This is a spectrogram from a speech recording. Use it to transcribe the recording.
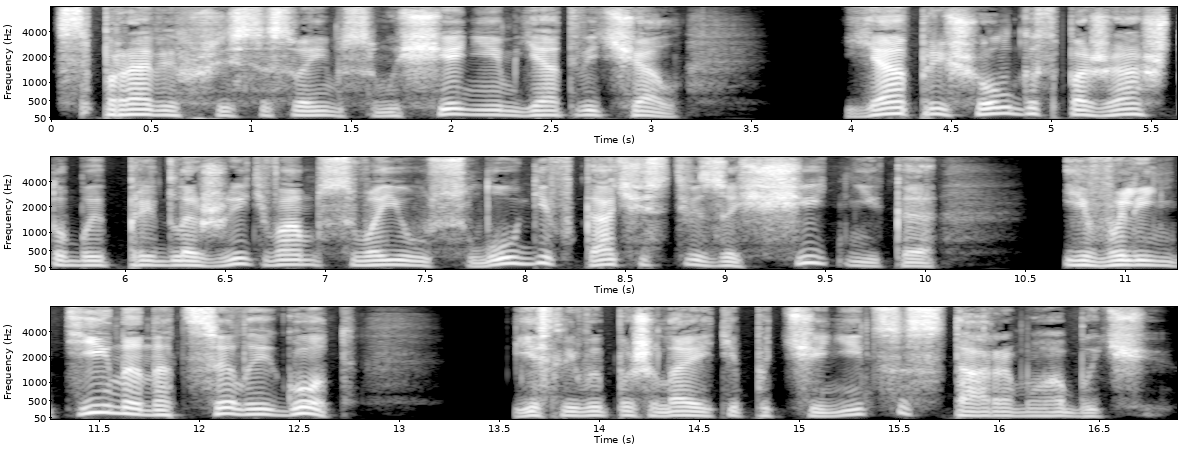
Справившись со своим смущением, я отвечал, «Я пришел, госпожа, чтобы предложить вам свои услуги в качестве защитника и Валентина на целый год, если вы пожелаете подчиниться старому обычаю».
